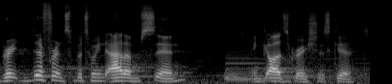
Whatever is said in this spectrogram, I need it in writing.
great difference between Adam's sin and God's gracious gift.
